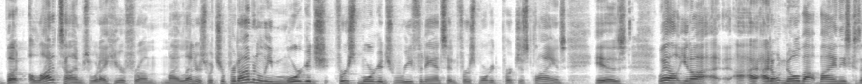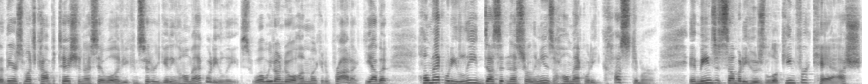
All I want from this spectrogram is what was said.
but a lot of times, what I hear from my lenders, which are predominantly mortgage, first mortgage refinance and first mortgage purchase clients, is, well, you know, I, I, I don't know about buying these because I think there's so much competition. I say, well, have you considered getting home equity leads? Well, we don't do a home equity product. Yeah, but home equity lead doesn't necessarily mean it's a home equity customer. It means it's somebody who's looking for cash.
